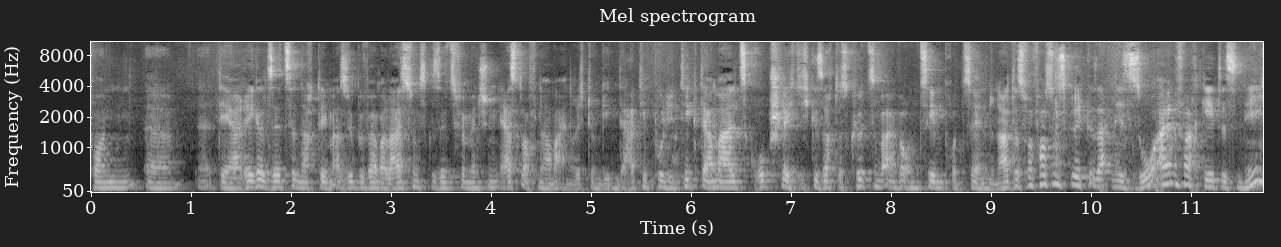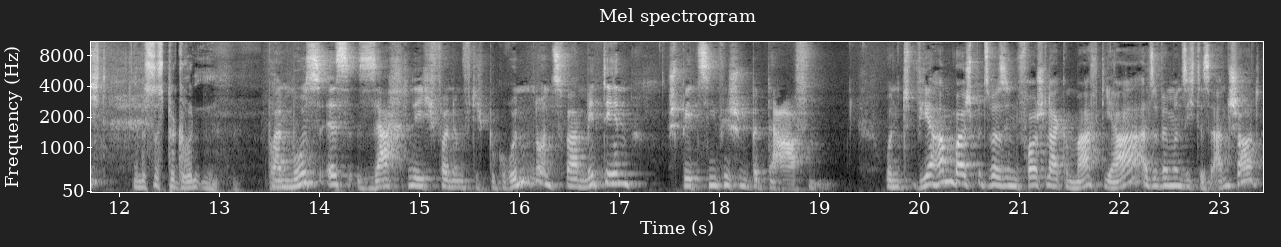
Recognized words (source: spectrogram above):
von äh, der Regelsätze nach dem Asylbewerberleistungsgesetz für Menschen in Erstaufnahmeeinrichtungen ging. Da hat die Politik damals grobschlächtig gesagt, das kürzen wir einfach um 10 Prozent. Und da hat das Verfassungsgericht gesagt, nee, so einfach geht es nicht. Ihr müsst es begründen. Man muss es sachlich vernünftig begründen und zwar mit den spezifischen Bedarfen. Und wir haben beispielsweise einen Vorschlag gemacht, ja, also wenn man sich das anschaut,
